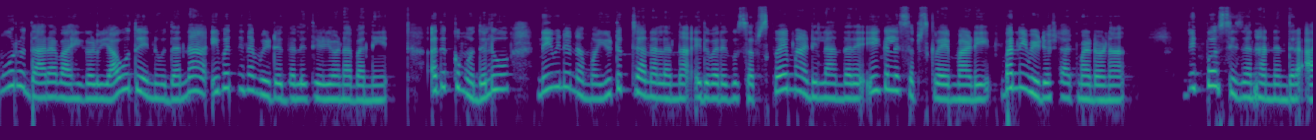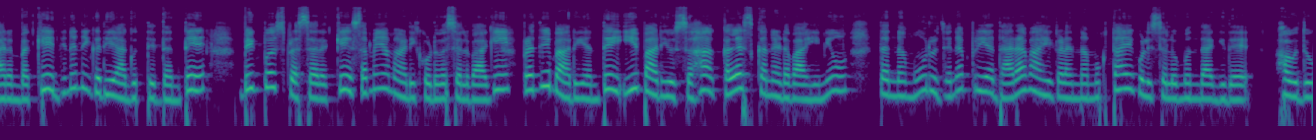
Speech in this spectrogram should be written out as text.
ಮೂರು ಧಾರಾವಾಹಿಗಳು ಯಾವುದು ಎನ್ನುವುದನ್ನು ಇವತ್ತಿನ ವಿಡಿಯೋದಲ್ಲಿ ತಿಳಿಯೋಣ ಬನ್ನಿ. ಅದಕ್ಕೂ ಮೊದಲು ನೀವಿನ ನಮ್ಮ ಯೂಟ್ಯೂಬ್ ಚಾನಲನ್ನು ಇದುವರೆಗೂ ಸಬ್ಸ್ಕ್ರೈಬ್ ಮಾಡಿಲ್ಲ ಅಂದರೆ ಈಗಲೇ ಸಬ್ಸ್ಕ್ರೈಬ್ ಮಾಡಿ. ಬನ್ನಿ ವಿಡಿಯೋ ಸ್ಟಾರ್ಟ್ ಮಾಡೋಣ. ಬಿಗ್ ಬಾಸ್ ಸೀಸನ್ ಹನ್ನೊಂದರ ಆರಂಭಕ್ಕೆ ದಿನ ನಿಗದಿಯಾಗುತ್ತಿದ್ದಂತೆ ಬಿಗ್ ಬಾಸ್ ಪ್ರಸಾರಕ್ಕೆ ಸಮಯ ಮಾಡಿಕೊಡುವ ಸಲುವಾಗಿ ಪ್ರತಿ ಬಾರಿಯಂತೆ ಈ ಬಾರಿಯೂ ಸಹ ಕಲರ್ಸ್ ಕನ್ನಡ ವಾಹಿನಿಯು ತನ್ನ ಮೂರು ಜನಪ್ರಿಯ ಧಾರಾವಾಹಿಗಳನ್ನು ಮುಕ್ತಾಯಗೊಳಿಸಲು ಮುಂದಾಗಿದೆ. ಹೌದು,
